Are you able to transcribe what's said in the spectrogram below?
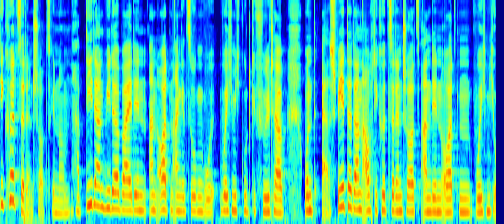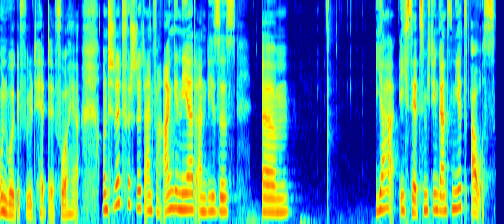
die kürzeren Shots genommen, habe die dann wieder bei den an Orten angezogen, wo, wo ich mich gut gefühlt habe und erst später dann auch die kürzeren Shorts an den Orten, wo ich mich unwohl gefühlt hätte vorher. Und Schritt für Schritt einfach angenähert an dieses, ähm, ja, ich setze mich dem Ganzen jetzt aus.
